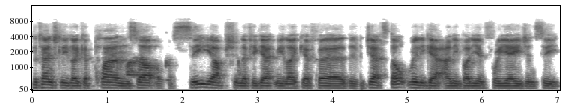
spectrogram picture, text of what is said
potentially like a plan sort of C option, if you get me. Like if uh, the Jets don't really get anybody in free agency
